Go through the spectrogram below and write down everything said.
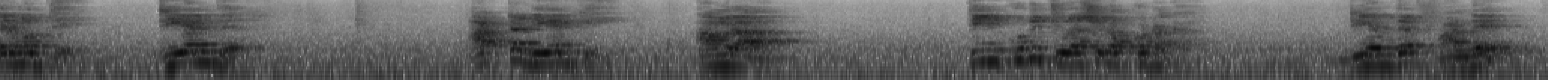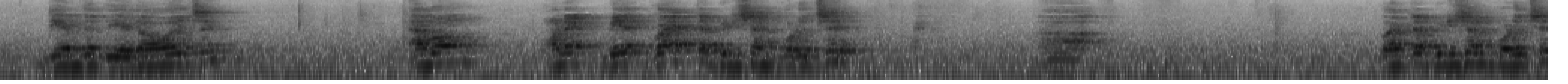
এর মধ্যে ডিএমদের আটটা ডিএমকে আমরা তিন কোটি চুরাশি লক্ষ টাকা ডিএমদের ফান্ডে ডিএমদের দিয়ে দেওয়া হয়েছে এবং অনেক কয়েকটা পিটিশন পড়েছে কয়েকটা পিটিশন পড়েছে।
